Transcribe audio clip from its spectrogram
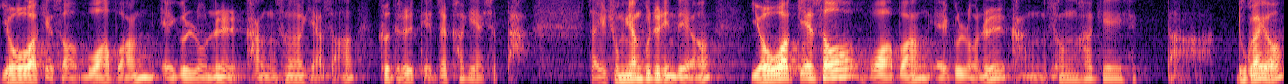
여호와께서 모압 왕 에글론을 강성하게 하사 그들을 대적하게 하셨다. 자, 이 중요한 구절인데요. 여호와께서 모압 왕 에글론을 강성하게 했다. 누가요?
